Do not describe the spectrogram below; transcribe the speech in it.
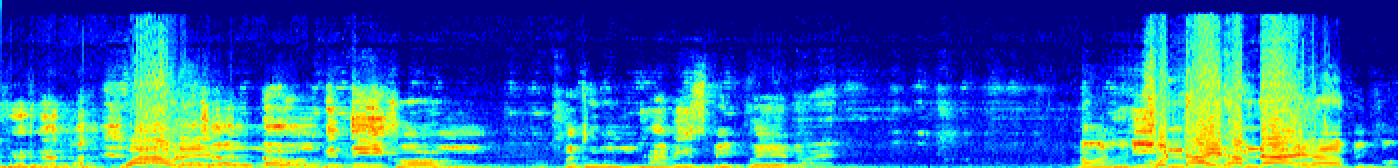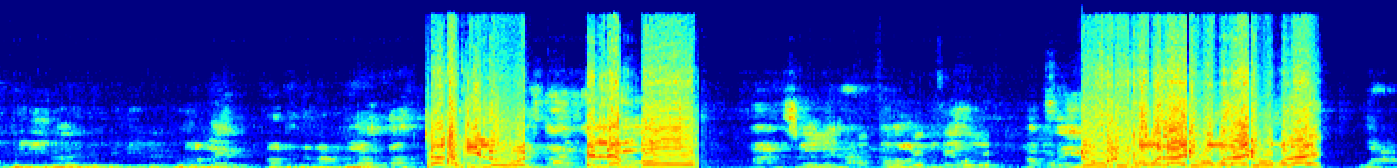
ว้าวเลย เชิญน้องพิตตี้ของปทุมธานีสปีดเวย์หน่อย นอนที่นี่คนไทยทำได้ครับ เป็นของที่นี่เลยอยู่ที่นี่เลยคุณเล่นเราที่สนามเลยจากพีรูดเป็นแลมโบ มาเชิญเลยครับน้องน้องเฟย์ดูดูพวงมาลัยดูพวงมาลัยดูพวงมาลัยวาง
